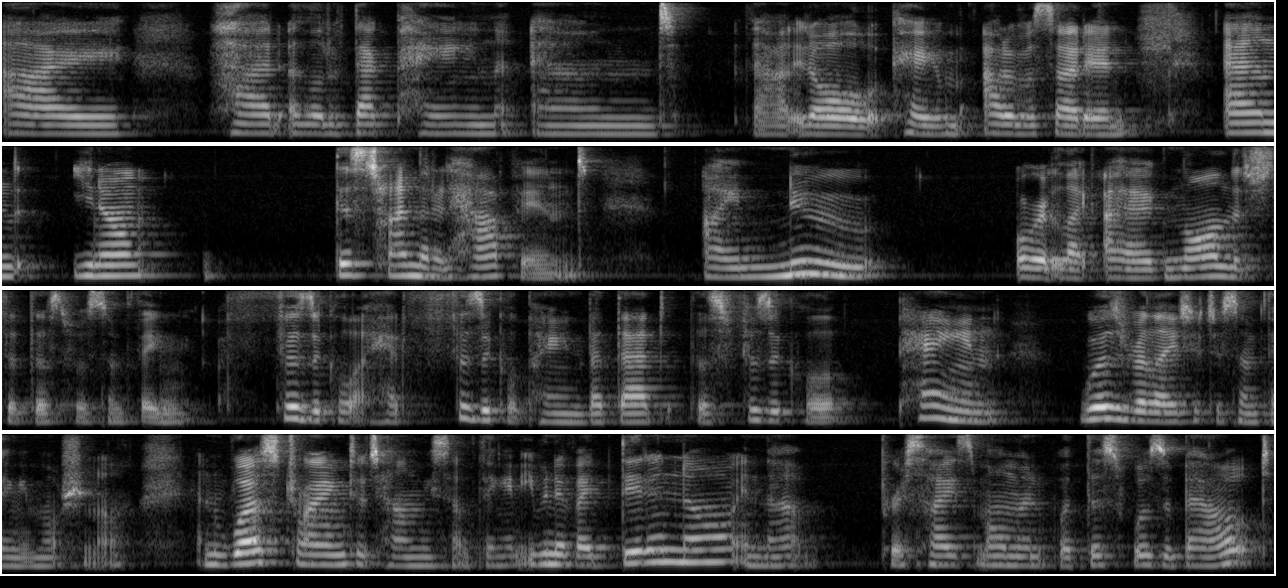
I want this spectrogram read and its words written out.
I had a lot of back pain and that it all came out of a sudden. And, you know, this time that it happened, I knew or like I acknowledged that this was something physical, I had physical pain, but that this physical pain was related to something emotional and was trying to tell me something. And even if I didn't know in that precise moment what this was about,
